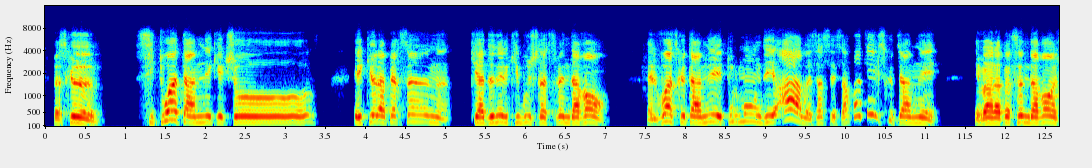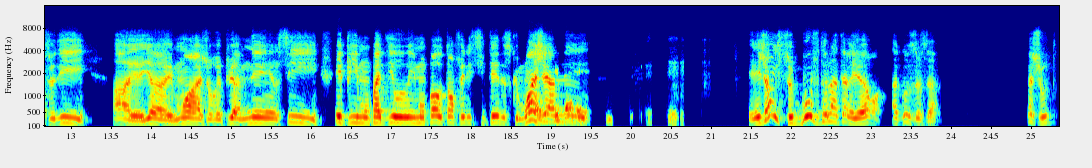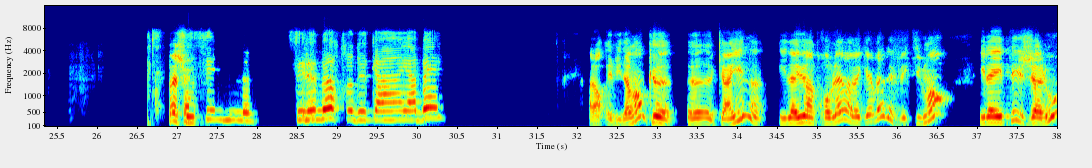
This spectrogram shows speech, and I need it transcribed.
Parce que si toi, tu as amené quelque chose et que la personne qui a donné le kibouche la semaine d'avant, elle voit ce que tu as amené et tout le monde dit Ah, ben ça c'est sympathique ce que tu as amené. Et bien la personne d'avant, elle se dit Aïe, aïe, aïe, moi j'aurais pu amener aussi. Et puis ils m'ont pas dit, ils m'ont pas autant félicité de ce que moi j'ai amené. Et les gens, ils se bouffent de l'intérieur à cause de ça. Pas shoot. Pas shoot. C'est le, c'est le meurtre de Cain et Abel. Alors évidemment que euh, Caïn, il a eu un problème avec Evel, effectivement. Il a été jaloux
